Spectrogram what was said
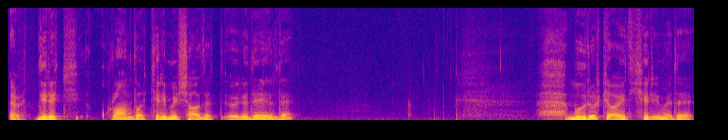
Evet, direkt Kur'an'da kelime-i şehadet öyle değil de buyuruyor ki ayet-i kerimede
